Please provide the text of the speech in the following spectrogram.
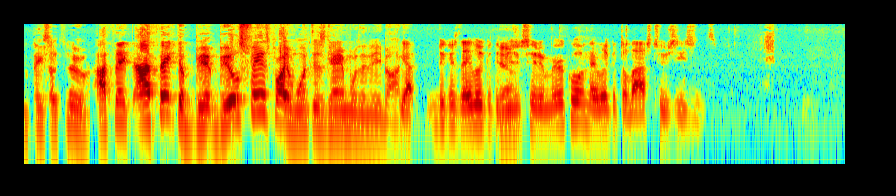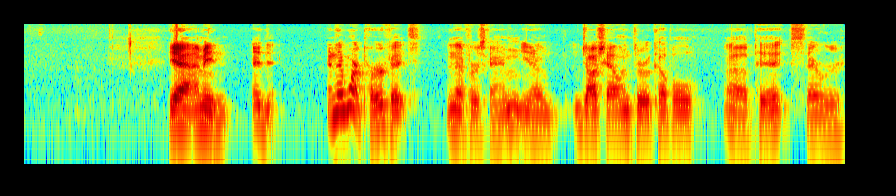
I think so too. I think I think the Bi- Bills fans probably want this game more than anybody. Yep, because they look at the Yeah. Music City Miracle and they look at the last two seasons. Yeah, I mean, and, and they weren't perfect in that first game. You know, Josh Allen threw a couple uh, picks. There were,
